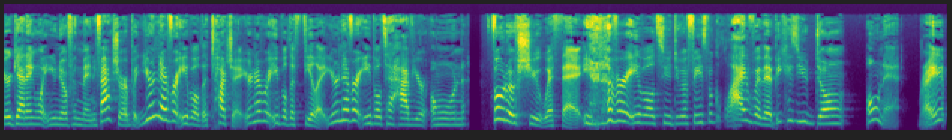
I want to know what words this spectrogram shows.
You're getting what you know from the manufacturer, but you're never able to touch it. You're never able to feel it. You're never able to have your own photo shoot with it. You're never able to do a Facebook live with it because you don't own it, right?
